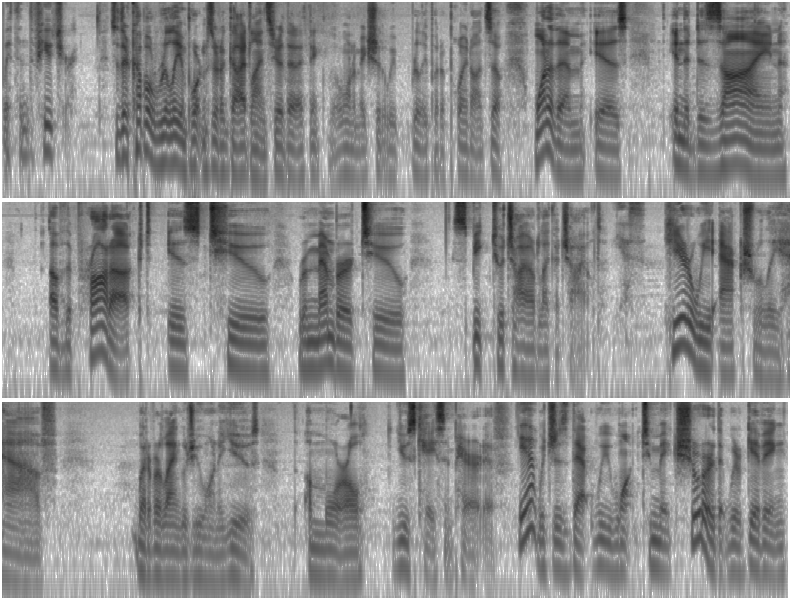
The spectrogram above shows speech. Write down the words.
with in the future. So there are a couple of really important sort of guidelines here that I think I want to make sure that we really put a point on. So one of them is in the design of the product is to remember to speak to a child like a child. Yes. Here we actually have whatever language you want to use, a moral use case imperative. Yeah. Which is that we want to make sure that we're giving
